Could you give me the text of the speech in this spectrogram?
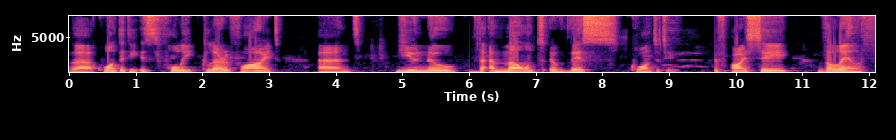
the quantity is fully clarified. And you know the amount of this quantity. If I say the length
